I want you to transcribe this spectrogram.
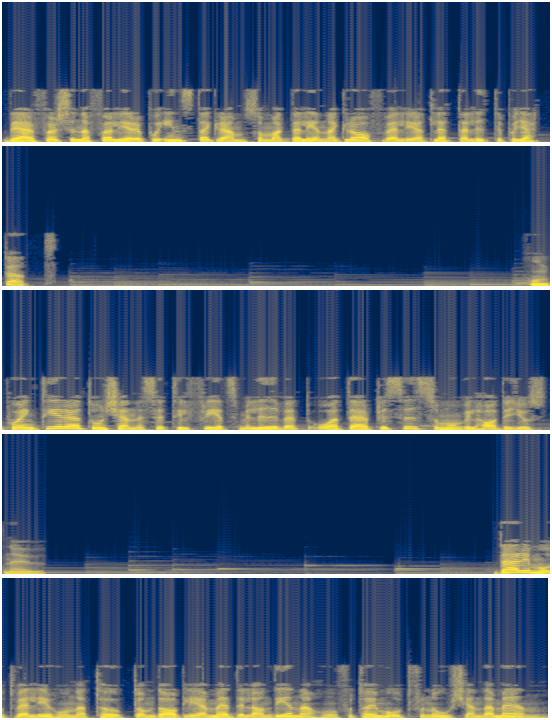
Det är för sina följare på Instagram som Magdalena Graf väljer att lätta lite på hjärtat. Hon poängterar att hon känner sig tillfreds med livet och att det är precis som hon vill ha det just nu. Däremot väljer hon att ta upp de dagliga meddelandena hon får ta emot från okända män.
